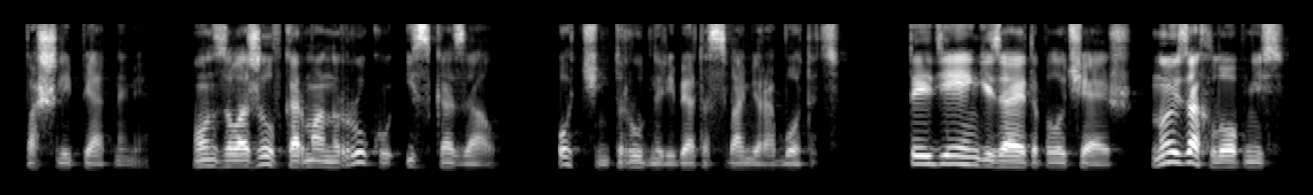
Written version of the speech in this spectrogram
пошли пятнами. Он заложил в карман руку и сказал, «Очень трудно, ребята, с вами работать. Ты деньги за это получаешь, ну и захлопнись.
